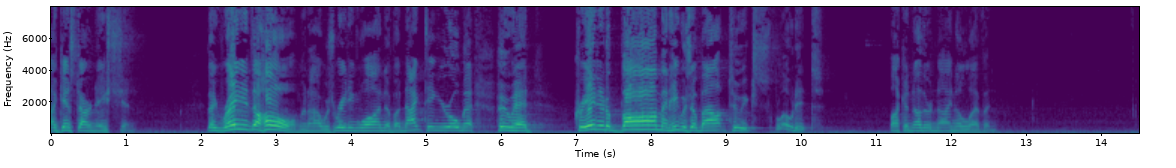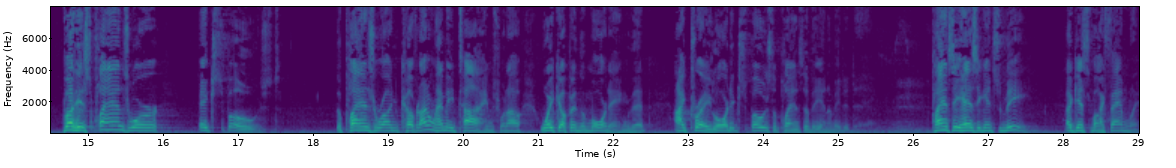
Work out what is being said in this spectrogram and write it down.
against our nation. They raided the home, and I was reading one of a 19 year old man who had created a bomb and he was about to explode it like another 9 11. But his plans were exposed. The plans were uncovered. I don't know how many times when I wake up in the morning that I pray, Lord, expose the plans of the enemy today. Plans he has against me, against my family,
